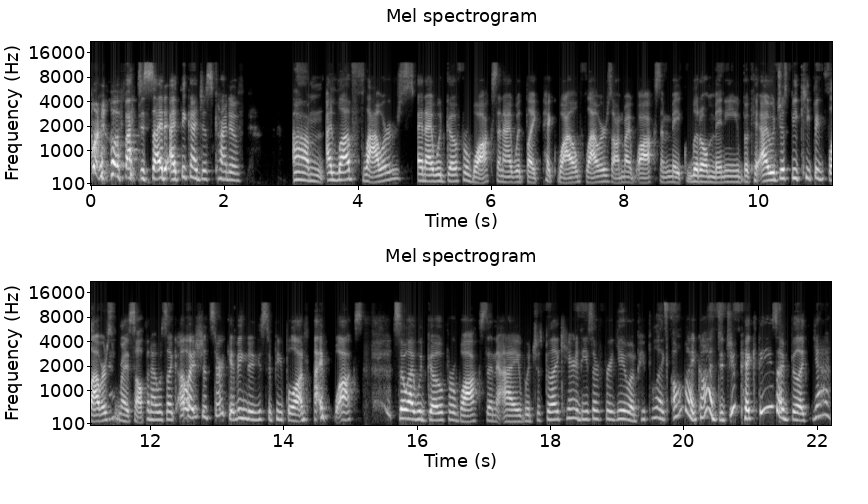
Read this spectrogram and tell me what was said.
don't know if I decided. I think I just kind of um i love flowers and i would go for walks and i would like pick wildflowers on my walks and make little mini bouquet i would just be keeping flowers for myself and i was like oh i should start giving these to people on my walks. So i would go for walks and i would just be like here these are for you and people like oh my god did you pick these? I'd be like yeah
